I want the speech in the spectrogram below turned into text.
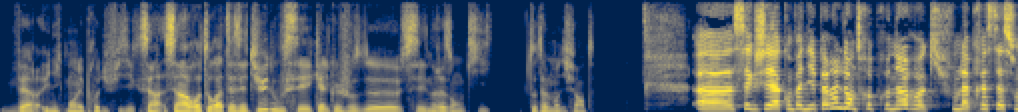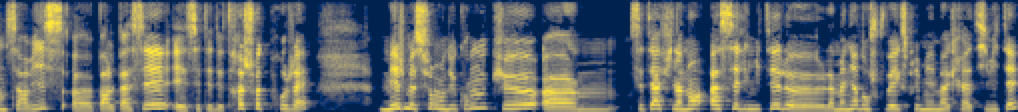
vers uniquement les produits physiques? C'est un, retour à tes études ou c'est quelque chose de. C'est une raison qui est totalement différente? Euh, c'est que j'ai accompagné pas mal d'entrepreneurs qui font de la prestation de services par le passé et c'était des très chouettes projets. Mais je me suis rendu compte que euh, c'était finalement assez limité le, la manière dont je pouvais exprimer ma créativité,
